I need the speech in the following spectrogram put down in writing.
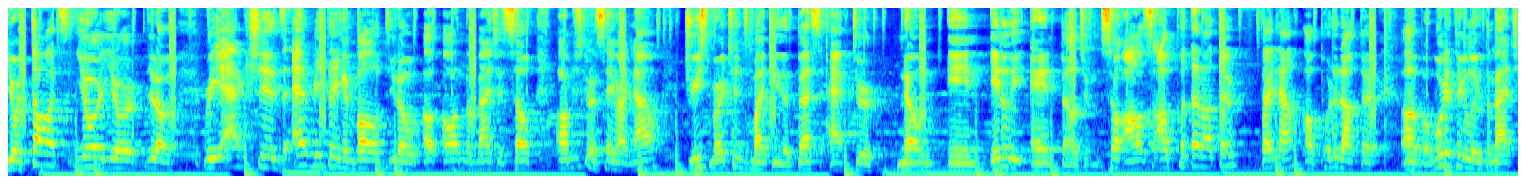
your thoughts, your your you know reactions, everything involved, you know, on the match itself. I'm just gonna say right now, Dries Mertens might be the best actor known in Italy and Belgium. So I'll I'll put that out there right now. I'll put it out there. Uh, but we're gonna take a look at the match,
